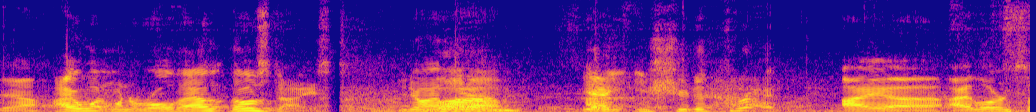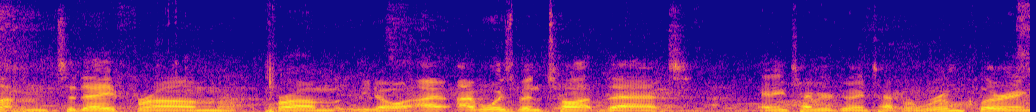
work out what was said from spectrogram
Yeah. I wouldn't want to roll that, those dice. You know, I learned. um, yeah, you shoot a threat. I uh, I learned something today from from you know I, I've always been taught that anytime you're doing type of room clearing,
